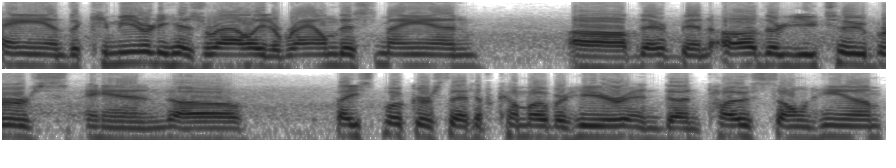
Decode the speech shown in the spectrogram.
And the community has rallied around this man. Uh, there have been other YouTubers and uh, Facebookers that have come over here and done posts on him.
